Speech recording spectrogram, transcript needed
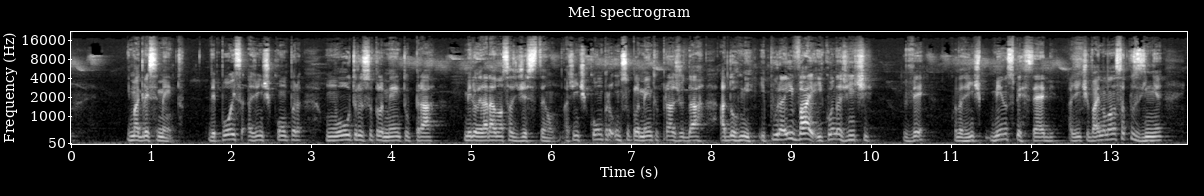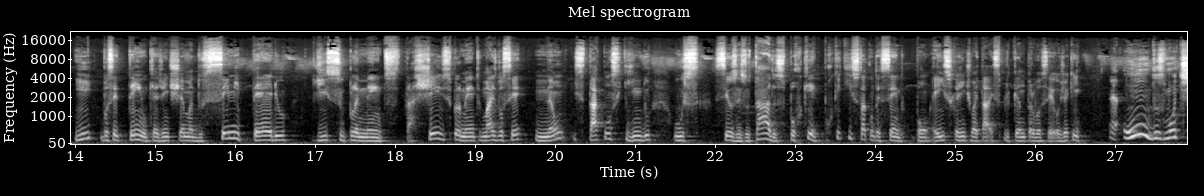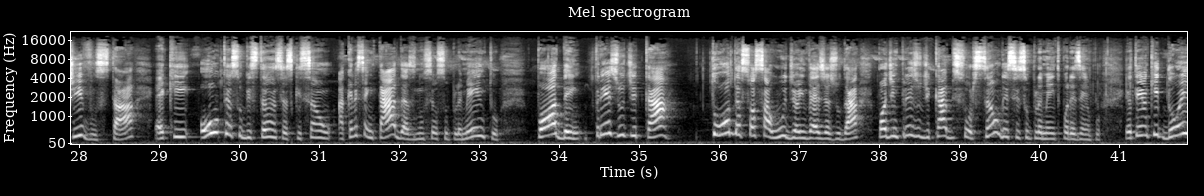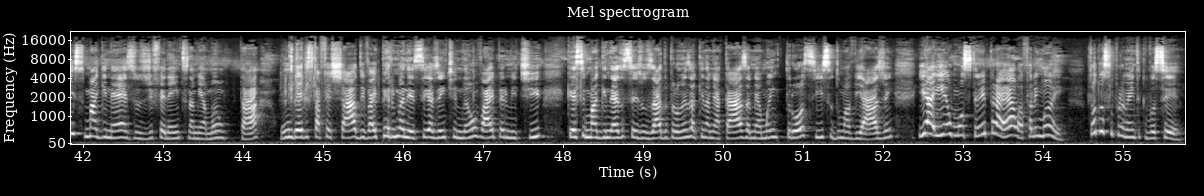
emagrecimento. Depois a gente compra um outro suplemento para melhorar a nossa digestão. A gente compra um suplemento para ajudar a dormir e por aí vai. E quando a gente vê, quando a gente menos percebe, a gente vai na nossa cozinha e você tem o que a gente chama do cemitério de suplementos. Está cheio de suplemento, mas você não está conseguindo os seus resultados. Por quê? Por que, que isso está acontecendo? Bom, é isso que a gente vai estar tá explicando para você hoje aqui. É, um dos motivos, tá? É que outras substâncias que são acrescentadas no seu suplemento podem prejudicar toda a sua saúde ao invés de ajudar, podem prejudicar a absorção desse suplemento, por exemplo. Eu tenho aqui dois magnésios diferentes na minha mão, tá? Um deles está fechado e vai permanecer, a gente não vai permitir que esse magnésio seja usado, pelo menos aqui na minha casa. Minha mãe trouxe isso de uma viagem e aí eu mostrei para ela, falei: "Mãe, todo suplemento que você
